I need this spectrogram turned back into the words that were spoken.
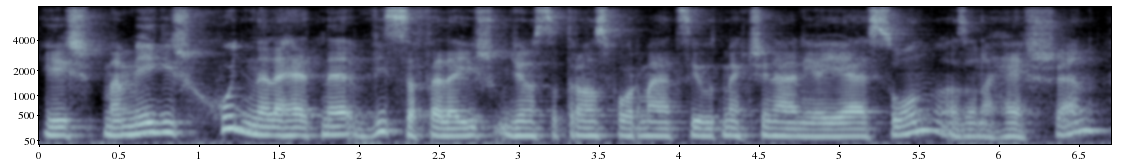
és már mégis hogy ne lehetne visszafele is ugyanazt a transformációt megcsinálni a jelszón, azon a hash-en,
